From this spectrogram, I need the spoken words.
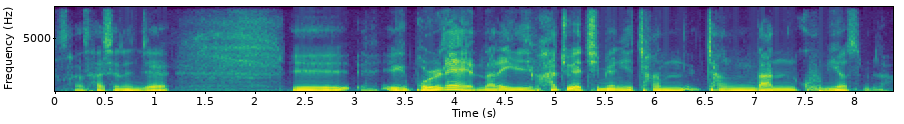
사- 사실은 이제 이, 이 본래 옛날에 이 화주의 지명이 장 장단군이었습니다.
